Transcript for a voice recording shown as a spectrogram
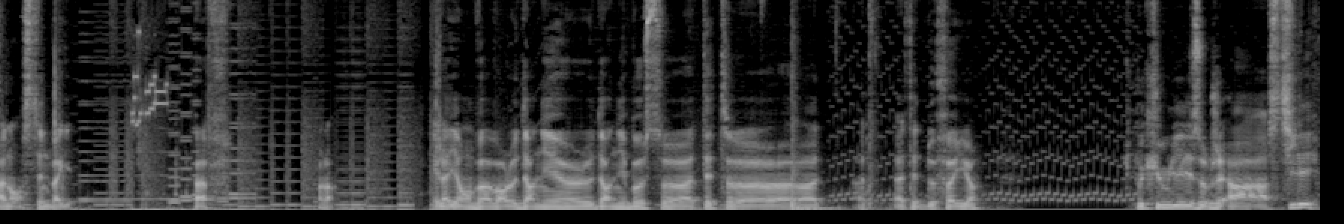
Ah non, c'était une bague. Paf. Voilà. Et là, on va avoir le dernier, euh, le dernier boss euh, à tête, euh, à, tête de feuille. hein. Tu peux cumuler les objets. Ah, stylé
